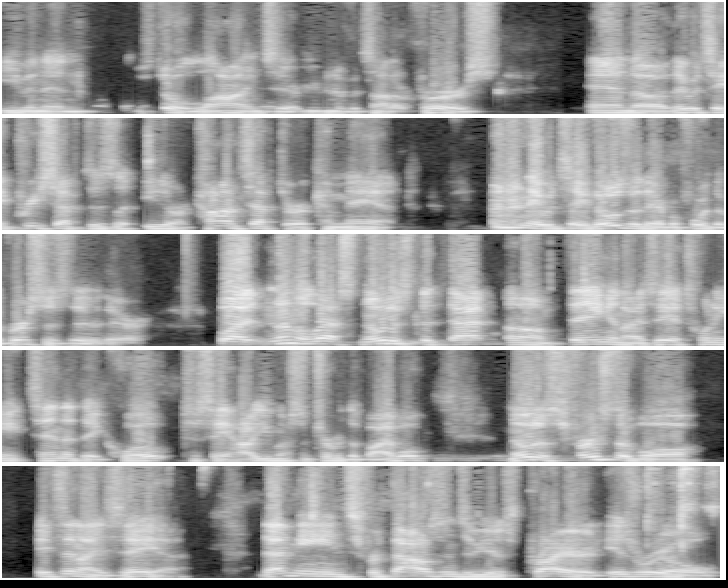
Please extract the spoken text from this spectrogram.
even in there's still lines there, even if it's not a verse. And uh, they would say precept is either a concept or a command. they would say those are there before the verses that are there. But nonetheless, notice that that um, thing in Isaiah 28:10 that they quote to say how you must interpret the Bible. Notice first of all, it's in Isaiah. That means for thousands of years prior, Israel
